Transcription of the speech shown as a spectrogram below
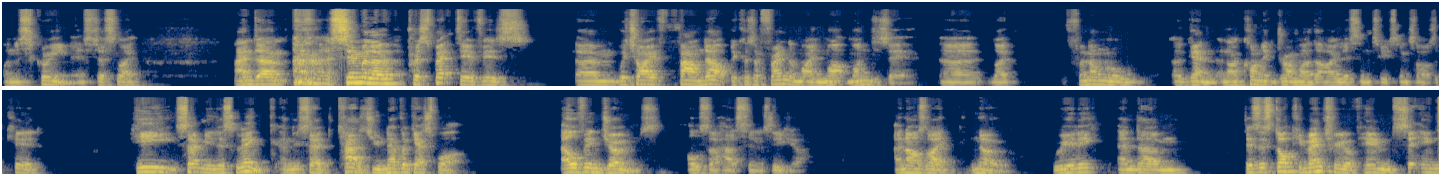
on the screen. It's just like, and um, a similar perspective is um, which I found out because a friend of mine, Mark Mondesir, uh, like phenomenal, again, an iconic drummer that I listened to since I was a kid. He sent me this link and he said, Kaz, you never guess what? Elvin Jones also has synesthesia. And I was like, no, really? And um, there's this documentary of him sitting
